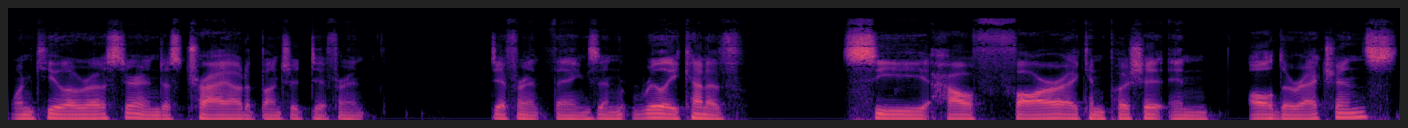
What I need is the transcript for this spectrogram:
one kilo roaster and just try out a bunch of different different things and really kind of see how far I can push it in all directions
